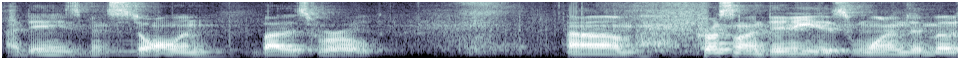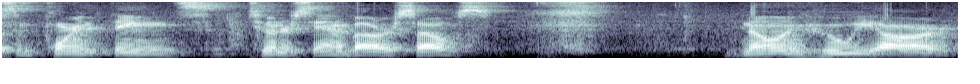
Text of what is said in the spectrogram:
Identity has been stolen by this world. Um, personal identity is one of the most important things to understand about ourselves. Knowing who we are,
